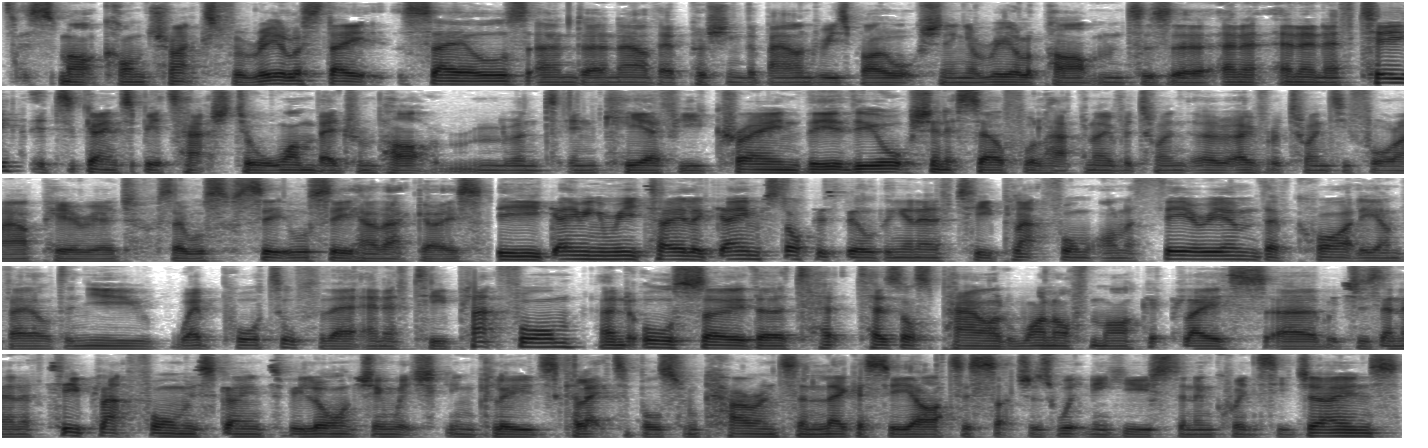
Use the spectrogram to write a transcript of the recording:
smart contracts for real estate sales, and uh, now they're pushing the boundaries by auctioning a real apartment as a, an, an, NFT. It's going to be attached to a one-bedroom apartment in Kiev, Ukraine. The the auction itself will happen over 20, uh, over a 24-hour period, so we'll see we'll see how that goes. The gaming retailer GameStop is building an NFT platform on Ethereum. They've quietly unveiled a new web portal for their NFT platform, and also the Te- Tezos-powered OneOf marketplace, uh, which is an NFT platform, is going to be launched launching, which includes collectibles from current and legacy artists such as Whitney Houston and Quincy Jones.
